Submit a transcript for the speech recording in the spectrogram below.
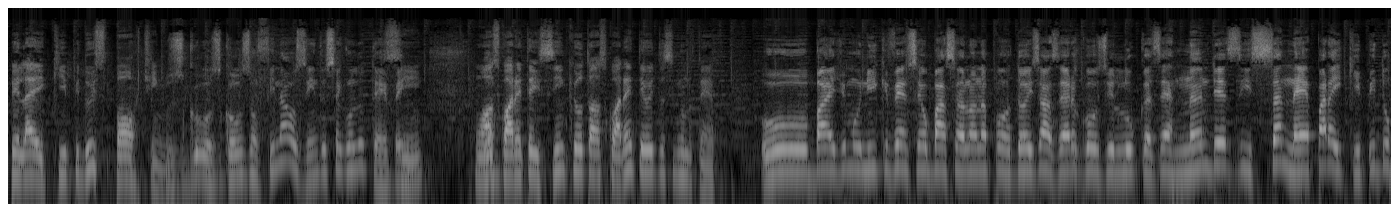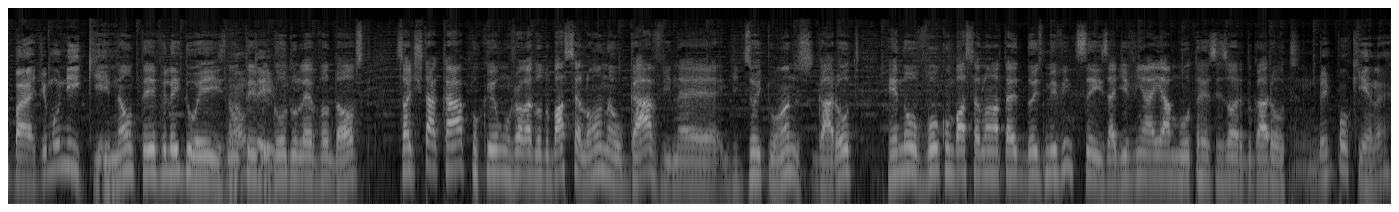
pela equipe do Sporting. Os, go- os gols no finalzinho do segundo tempo, hein? Sim. Um aos 45 e outro aos 48 do segundo tempo. O Bayern de Munique venceu o Barcelona por 2 a 0 gols de Lucas Hernandes e Sané para a equipe do Bayern de Munique. E não teve lei do ex, não, Não teve, teve. gol do Lewandowski. Só destacar porque um jogador do Barcelona, o Gavi, né, de 18 anos, garoto, renovou com o Barcelona até 2026. Adivinha aí a multa rescisória do garoto? Bem pouquinho, né?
